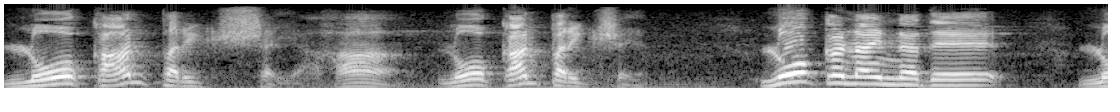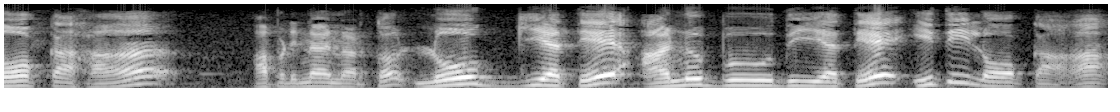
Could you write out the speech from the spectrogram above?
லோகான் பரீட்சையா? லோகான் பரீட்சை லோகனா என்னது? லோகா அப்படின்னா என்ன அர்த்தம்? லோக்கியத்தே அனுபூதியத்தே இது லோகா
